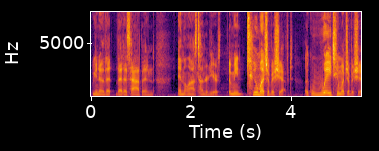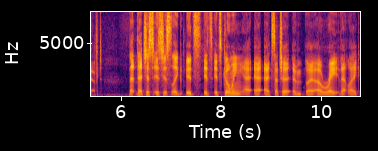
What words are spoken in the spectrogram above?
you know that that has happened in the last 100 years i mean too much of a shift like way too much of a shift that that just it's just like it's it's it's going at, at, such a, a, a rate that like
